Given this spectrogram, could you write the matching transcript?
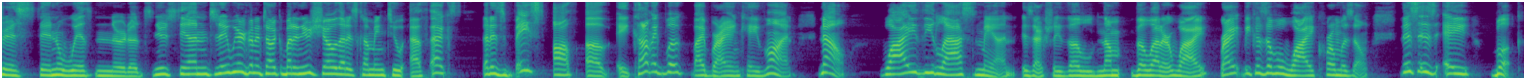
Tristan with Nerdouts Newsstand. Today we are going to talk about a new show that is coming to FX that is based off of a comic book by Brian K. Vaughan. Now, Y the Last Man is actually the num the letter Y, right? Because of a Y chromosome. This is a book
